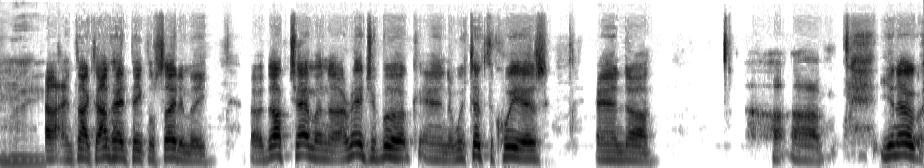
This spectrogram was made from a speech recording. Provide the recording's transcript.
Right. Uh, in fact, I've had people say to me, uh, Doc Chapman, I read your book and we took the quiz, and uh, uh, uh, you know,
